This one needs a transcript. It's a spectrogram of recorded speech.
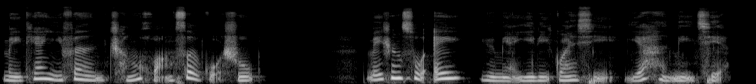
每天一份橙黄色果蔬，维生素 A 与免疫力关系也很密切。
